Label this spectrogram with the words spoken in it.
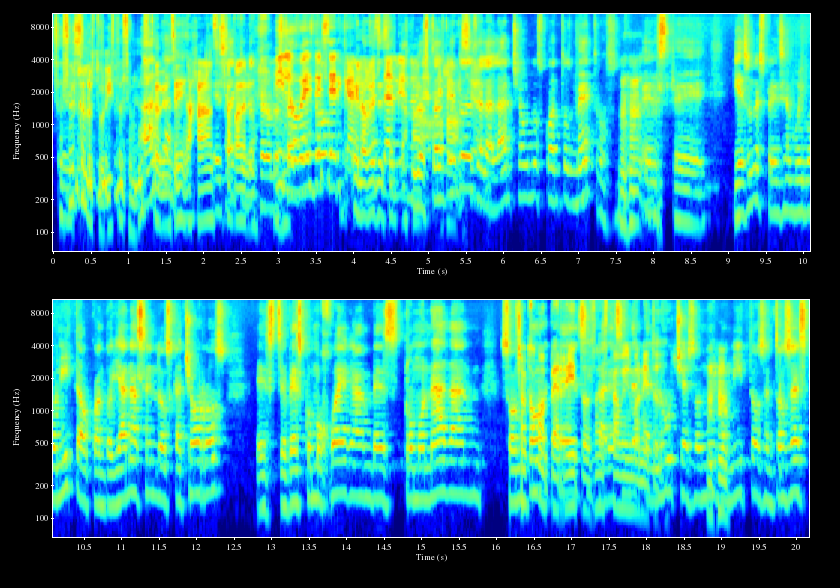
se acerca a los turistas en busca de... Sí, ajá, está padre. y lo ves de cerca. Y lo ves de cerca. Lo estás viendo desde la lancha unos cuantos metros. este, y es una experiencia muy bonita. O cuando ya nacen los cachorros, este, ves cómo juegan, ves cómo nadan. Son, son como perritos, está muy bonito. Peluche, son muy bonitos. Entonces,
